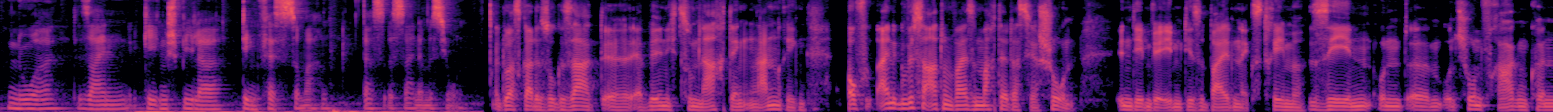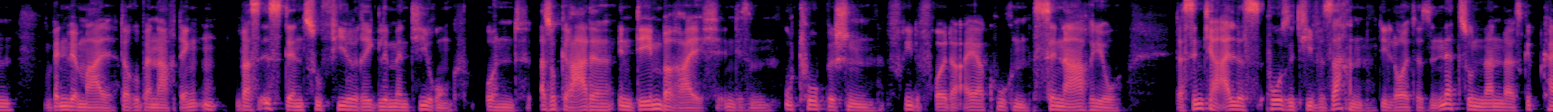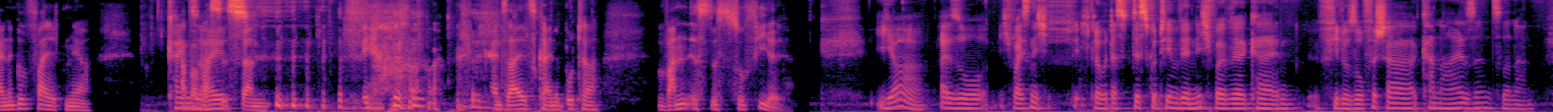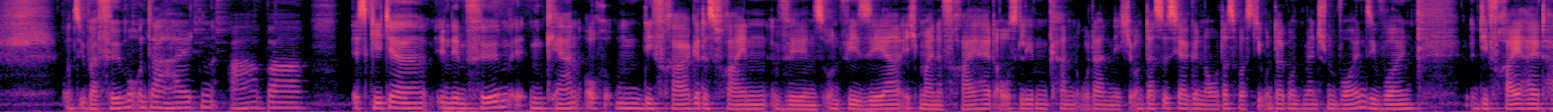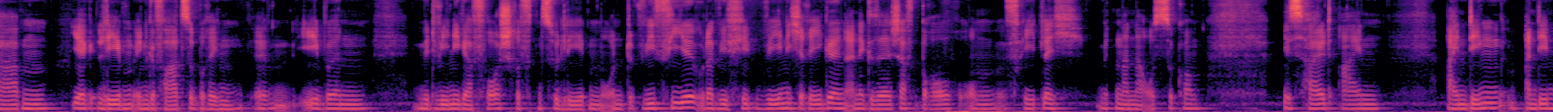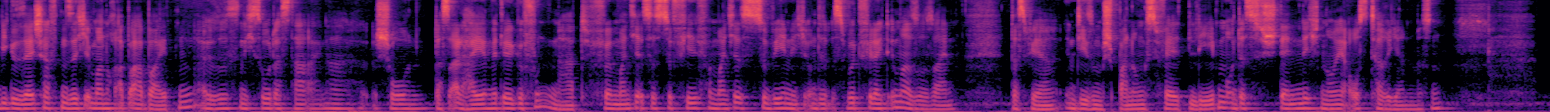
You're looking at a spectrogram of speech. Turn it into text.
nur seinen Gegenspieler Ding festzumachen. Das ist seine Mission. Du hast gerade so gesagt, äh, er will nicht zum Nachdenken anregen. Auf eine gewisse Art und Weise macht er das ja schon indem wir eben diese beiden Extreme sehen und ähm, uns schon fragen können, wenn wir mal darüber nachdenken, was ist denn zu viel Reglementierung? Und also gerade in dem Bereich, in diesem utopischen Friede, Freude, Eierkuchen Szenario, das sind ja alles positive Sachen. Die Leute sind nett zueinander, es gibt keine Gewalt mehr. Kein Aber Salz. was ist dann? ja, kein Salz, keine Butter. Wann ist es zu viel? Ja, also ich weiß nicht, ich glaube, das diskutieren wir nicht, weil wir kein philosophischer Kanal sind, sondern uns über Filme unterhalten. Aber es geht ja in dem Film im Kern auch um die Frage des freien Willens und wie sehr ich meine Freiheit ausleben kann oder nicht. Und das ist ja genau das, was die Untergrundmenschen wollen. Sie wollen die Freiheit haben, ihr Leben in Gefahr zu bringen, ähm, eben mit weniger Vorschriften zu leben und wie viel oder wie viel, wenig Regeln eine Gesellschaft braucht, um friedlich miteinander auszukommen. ist halt ein, ein Ding, an dem die Gesellschaften sich immer noch abarbeiten. Also es ist nicht so, dass da einer schon das Allheilmittel gefunden hat. Für manche ist es zu viel, für manche ist es zu wenig. Und es wird vielleicht immer so sein, dass wir in diesem Spannungsfeld leben und es ständig neu austarieren müssen,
